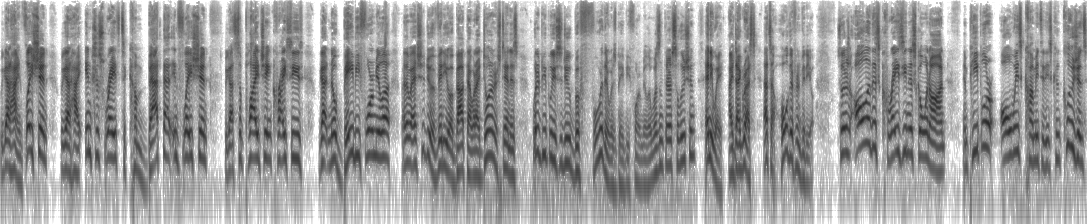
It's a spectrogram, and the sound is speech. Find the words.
We got high inflation. We got high interest rates to combat that inflation. We got supply chain crises. We got no baby formula. By the way, I should do a video about that. What I don't understand is what did people used to do before there was baby formula? Wasn't there a solution? Anyway, I digress. That's a whole different video. So there's all of this craziness going on and people are always coming to these conclusions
